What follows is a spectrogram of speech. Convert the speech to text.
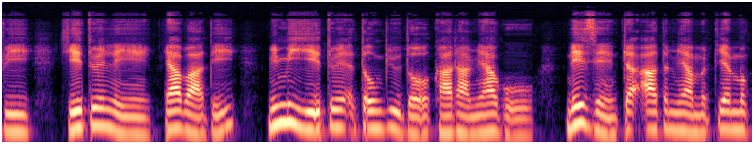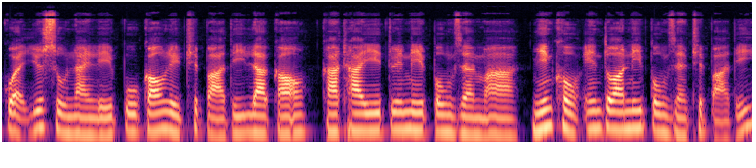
ပြီးရေးသွင်းလျင်ရပါသည်မိမိရေးသွင်းအသုံးပြုသောဂါထာများကို နေ့စဉ်တက်အားသမျှမပြတ်မကွက်ရွတ်ဆိုနိုင်လေပိုကောင်းလေဖြစ်ပါသည်လကောင်းဂါထာရေးသွင်းနေပုံစံမှာမြင်းခုံအင်းသွားနည်းပုံစံဖြစ်ပါသည်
